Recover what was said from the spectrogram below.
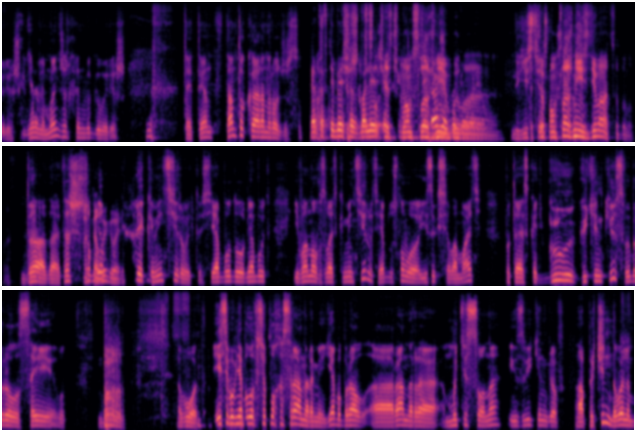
Генеральный менеджер хрен выговоришь. Тайтенд. Там только Аарон Роджерс. Это в тебе сейчас болельщик. Вам сложнее было... Естественно. Чтобы вам сложнее издеваться было просто. Да, да. Это чтобы мне комментировать. То есть я буду, у меня будет Иванов звать комментировать, а я буду снова язык себе ломать, пытаясь сказать Гютенкюс выбрал сей вот бррр. Вот. Если бы у меня было все плохо с раннерами, я бы брал а, раннера Матисона из Викингов. А причина довольно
